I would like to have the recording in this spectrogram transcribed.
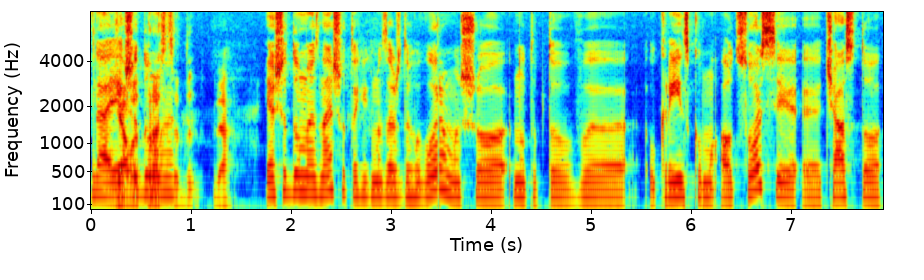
Да, я, Я, ще от думаю, просто. Да. Я ще думаю, знаєш, так як ми завжди говоримо, що ну, тобто, в українському аутсорсі е, часто.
